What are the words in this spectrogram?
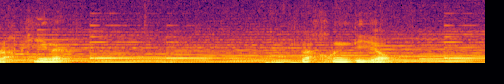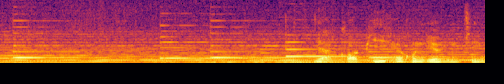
รักพี่นะ รักคนเดียว อยากกอดพี่แค่คนเดียวจริง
